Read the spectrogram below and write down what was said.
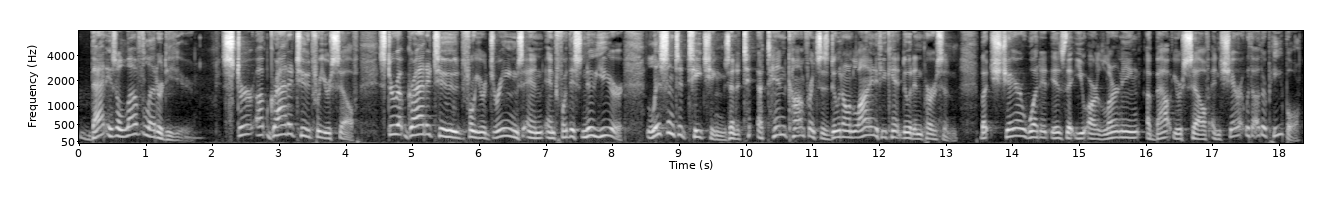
That is a love letter to you. Stir up gratitude for yourself. Stir up gratitude for your dreams and, and for this new year. Listen to teachings and att- attend conferences. Do it online if you can't do it in person. But share what it is that you are learning about yourself and share it with other people.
